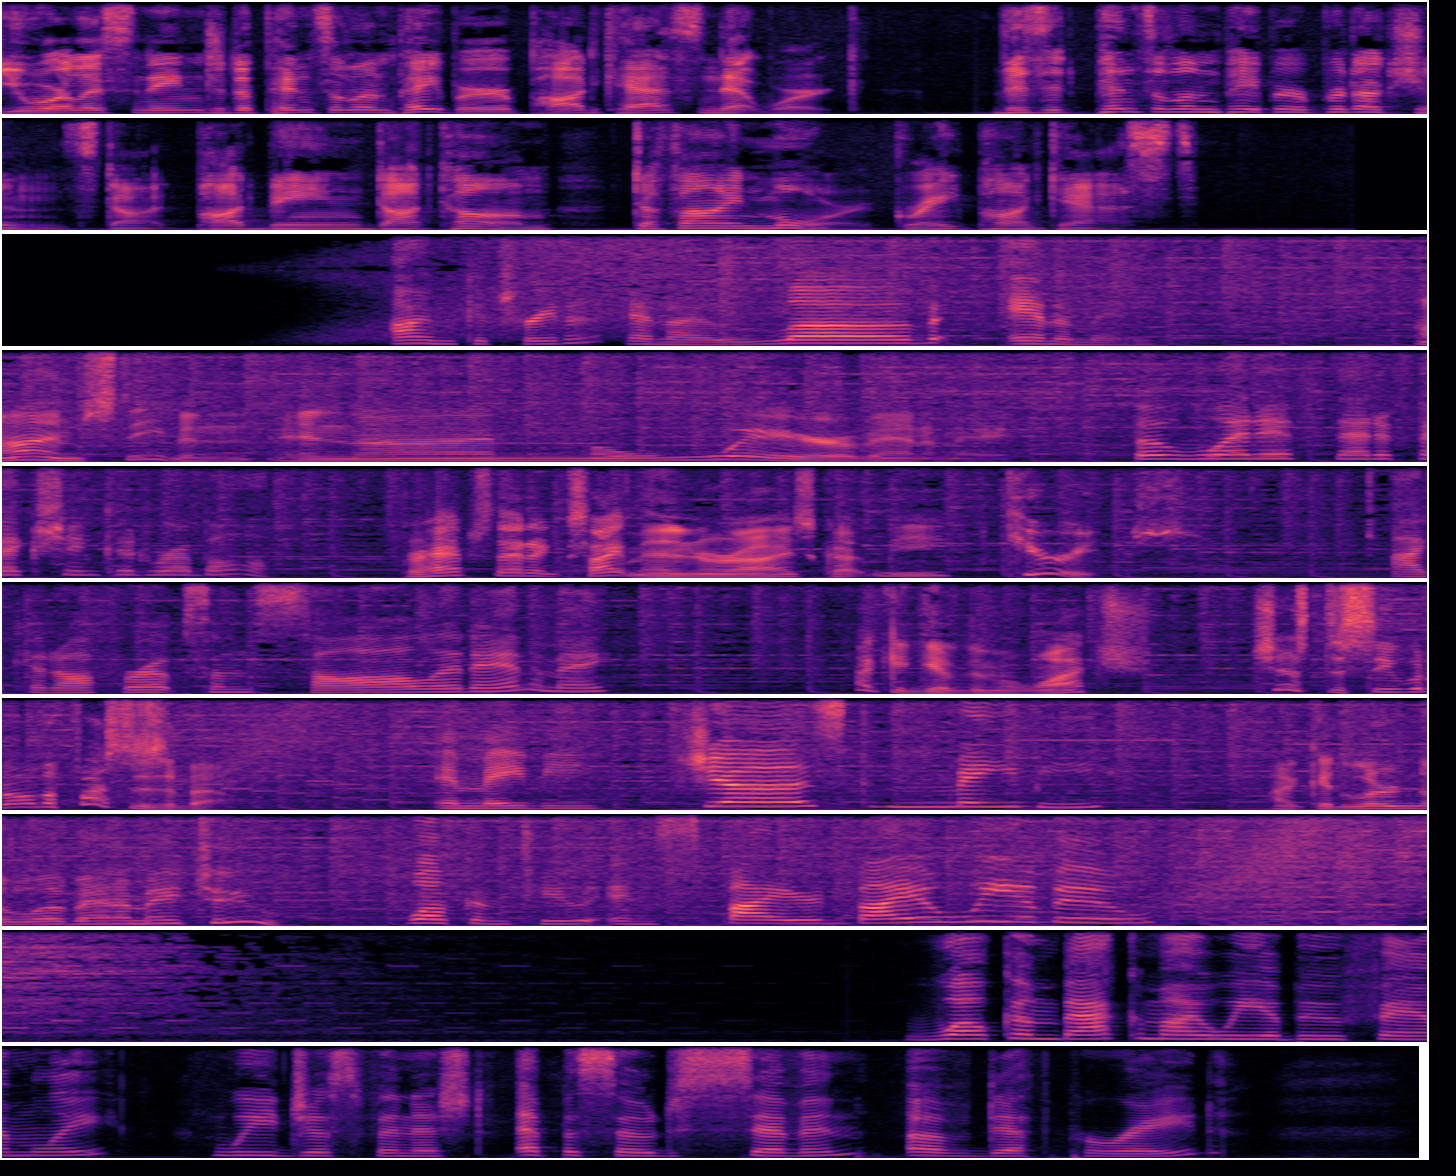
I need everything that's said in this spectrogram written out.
You are listening to the Pencil and Paper Podcast Network. Visit pencilandpaperproductions.podbean.com to find more great podcasts. I'm Katrina and I love anime. I'm Stephen, and I'm aware of anime. But what if that affection could rub off? Perhaps that excitement in her eyes got me curious. I could offer up some solid anime. I could give them a watch, just to see what all the fuss is about. And maybe, just maybe, I could learn to love anime too. welcome to Inspired by a Weeaboo. Welcome back, my Weeaboo family. We just finished episode 7 of Death Parade.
